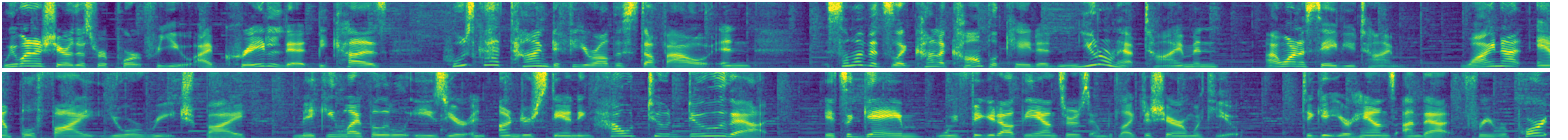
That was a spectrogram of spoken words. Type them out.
We want to share this report for you. I've created it because who's got time to figure all this stuff out? And some of it's like kind of complicated, and you don't have time, and I want to save you time. Why not amplify your reach by making life a little easier, and understanding how to do that. It's a game. We've figured out the answers, and we'd like to share them with you. To get your hands on that free report,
